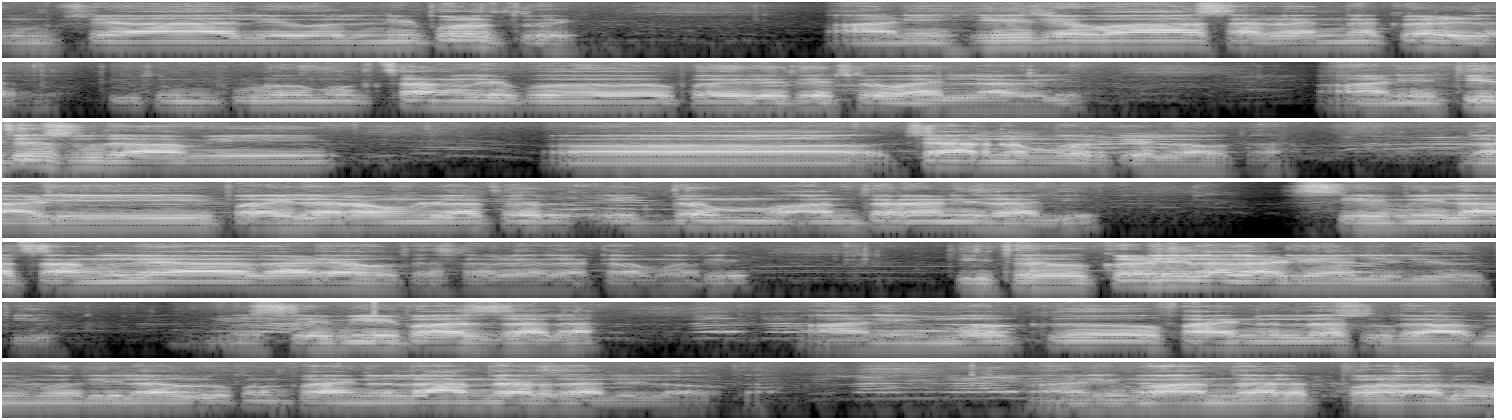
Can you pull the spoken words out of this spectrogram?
तुमच्या लेवलनी पळतोय. आणि हे जेव्हा सगळ्यांना कळलं तिथून पुढं मग चांगले प पैरे त्याचे व्हायला लागले. आणि तिथं सुद्धा आम्ही चार नंबर केला होता. गाडी पहिल्या राऊंडला तर एकदम अंतराने झाली. सेमीला चांगल्या गाड्या होत्या सगळ्या गटामध्ये. तिथं कडेला गाडी आलेली होती. सेमी पास झाला. आणि मग फायनलला सुद्धा आम्ही मध्ये लागलो पण फायनलला अंधार झालेला होता. आणि मग अंधारात पळालो.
